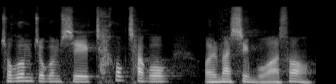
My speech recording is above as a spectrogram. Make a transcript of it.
조금 조금씩 차곡차곡 얼마씩 모아서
